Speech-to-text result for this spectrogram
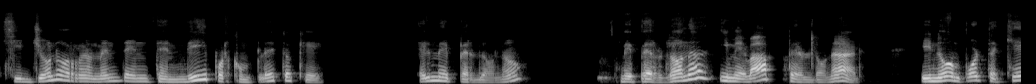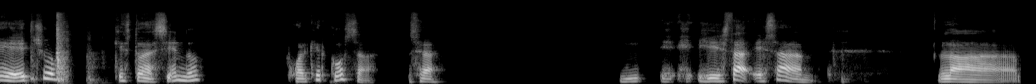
Si yo no realmente entendí por completo que Él me perdonó, me perdona y me va a perdonar. Y no importa qué he hecho, qué estoy haciendo, cualquier cosa. O sea, y esa, esa, la,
